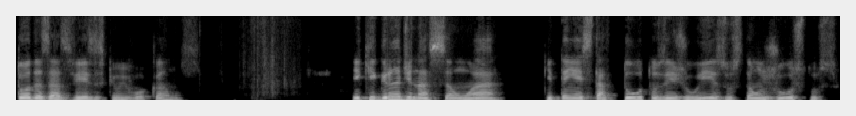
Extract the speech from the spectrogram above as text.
todas as vezes que o invocamos? E que grande nação há que tenha estatutos e juízos tão justos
